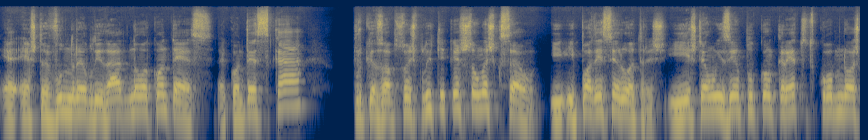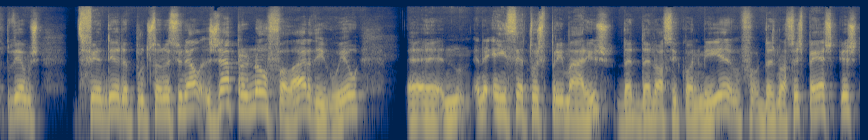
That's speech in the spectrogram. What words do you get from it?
esta vulnerabilidade não acontece. Acontece cá, porque as opções políticas são as que são e, e, podem ser outras. E este é um exemplo concreto de como nós podemos defender a produção nacional, já para não falar, digo eu, uh, em setores primários da, da, nossa economia, das nossas pescas,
